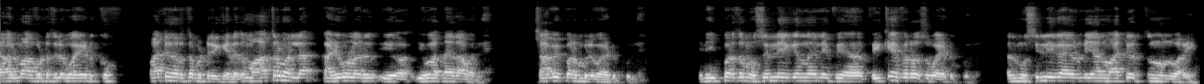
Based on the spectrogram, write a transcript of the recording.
രാഹുൽ മാങ്കൂട്ടത്തിൽ പോയി എടുക്കും. മാറ്റി നിർത്തപ്പെട്ടിരിക്കുകയല്ലേ? അത് മാത്രമല്ല കഴിവുള്ള ഒരു യുവ- നേതാവല്ലേ? ഷാബി പറമ്പിൽ ഇനി ഇപ്പുറത്ത് മുസ്ലിം ലീഗ് എന്ന് ഇനി പി- കെ ഫിറോസ് പോയി എടുക്കൂല? അത് മുസ്ലിം ലീഗ് ആയതുകൊണ്ട് ഞാൻ മാറ്റി നിർത്തുന്നു പറയും.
